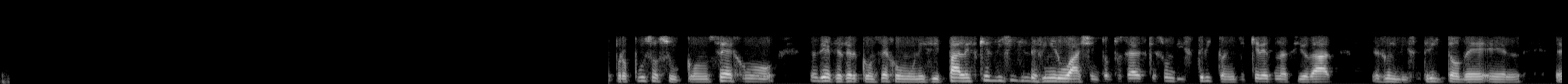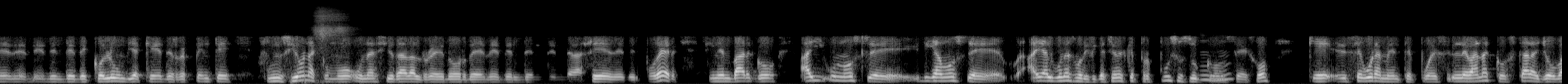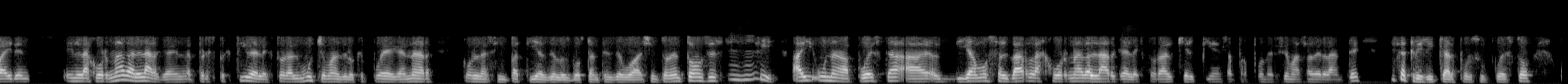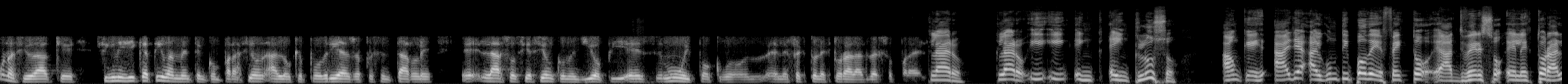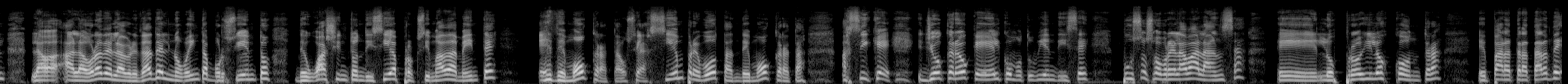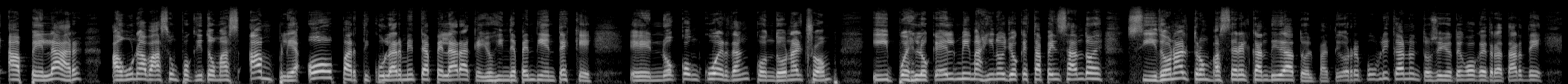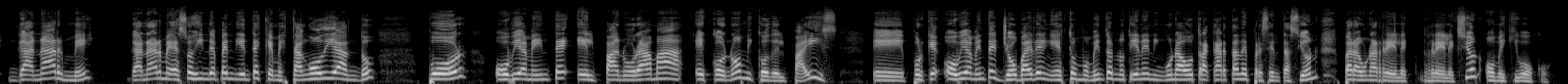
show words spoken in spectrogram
Propuso su consejo, tendría que ser consejo municipal, es que es difícil definir Washington, tú sabes que es un distrito, ni siquiera es una ciudad, es un distrito de de, de, de, Colombia que de repente funciona como una ciudad alrededor de, la sede del poder. Sin embargo, hay unos, eh, digamos, eh, hay algunas modificaciones que propuso su consejo que seguramente pues le van a costar a Joe Biden en la jornada larga, en la perspectiva electoral, mucho más de lo que puede ganar con las simpatías de los votantes de Washington. Entonces, sí, hay una apuesta a, digamos, salvar la jornada larga electoral que él piensa proponerse más adelante y sacrificar, por supuesto, una ciudad que significativamente en comparación a lo que podría representarle eh, la asociación con el GOP es muy poco el, efecto electoral adverso para él. Claro, claro, y, e incluso aunque haya algún tipo de efecto adverso electoral, a la hora de la verdad, el 90% de Washington, D.C. aproximadamente es demócrata, o sea, siempre votan demócrata. Así que yo creo que él, como tú bien dices, puso sobre la balanza eh, los pros y los contras eh, para tratar de apelar a una base un poquito más amplia o particularmente apelar a aquellos independientes que eh, no concuerdan con Donald Trump. Y pues lo que él me imagino yo que está pensando es, si Donald Trump va a ser el candidato del Partido Republicano, entonces yo tengo que tratar de ganarme ganarme a esos independientes que me están odiando por obviamente el panorama económico del país, eh, porque obviamente Joe Biden en estos momentos no tiene ninguna otra carta de presentación para una reelección, ¿o me equivoco?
